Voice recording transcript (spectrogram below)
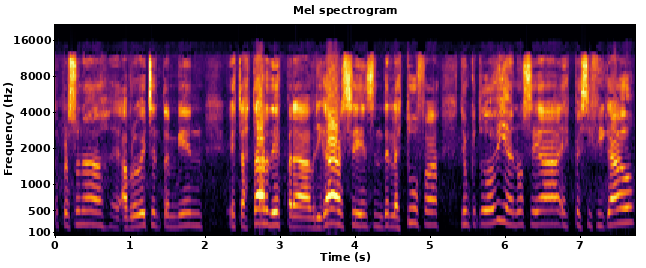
las personas eh, aprovechan también estas tardes para abrigarse, encender la estufa, y aunque todavía no se ha especificado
